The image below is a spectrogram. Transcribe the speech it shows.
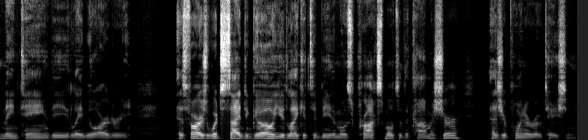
maintaining the labial artery. As far as which side to go, you'd like it to be the most proximal to the commissure as your point of rotation.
